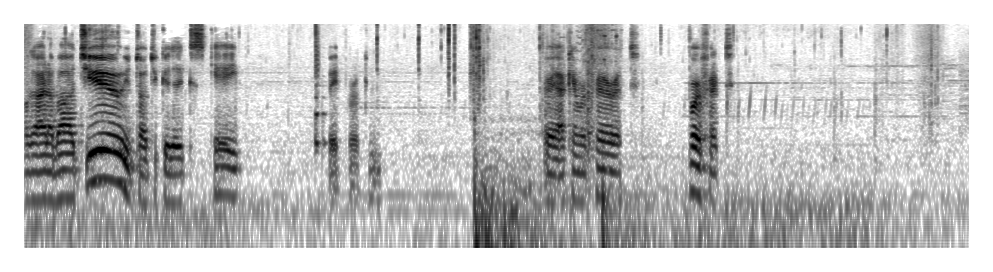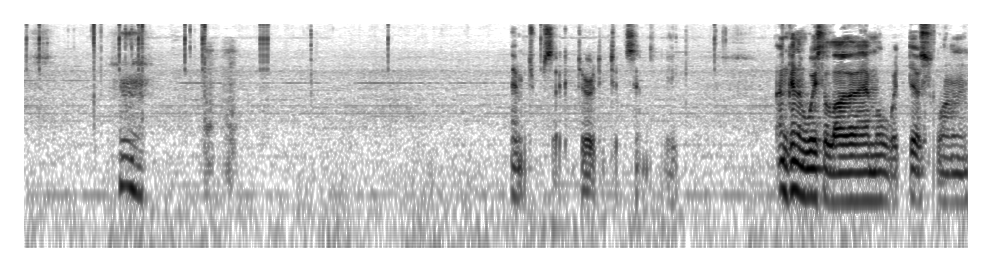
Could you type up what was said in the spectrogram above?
Forgot about you. You thought you could escape. Wait, broken. Oh yeah, I can repair it. Perfect. Hmm. Damage per second, 30 to 78. I'm gonna waste a lot of ammo with this one,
